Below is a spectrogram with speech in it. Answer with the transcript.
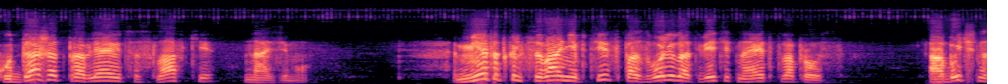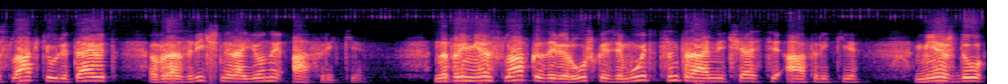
Куда же отправляются славки на зиму? Метод кольцевания птиц позволил ответить на этот вопрос. Обычно славки улетают в различные районы Африки. Например, славка-заверушка зимует в центральной части Африки, между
